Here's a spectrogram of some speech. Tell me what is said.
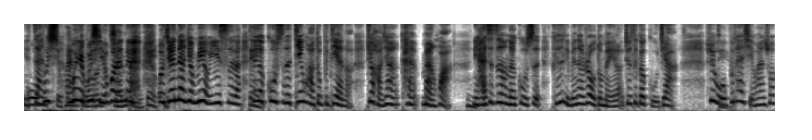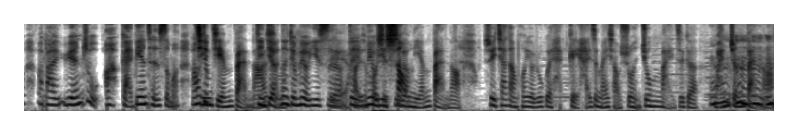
我不喜欢，我也不喜欢的，我觉得那样就没有意思了，那个故事的精华都不见了，就好像看漫画，你还是知道那个故事，可是里面的肉都没了，就是个骨架，所以我不太喜欢说啊，把原著啊改编成什么，然后精简版呐，精简那就没有意思了，对，没有意思。少年版呢，所以家长朋友如果给孩子买小说，你就买这个完整版啊，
